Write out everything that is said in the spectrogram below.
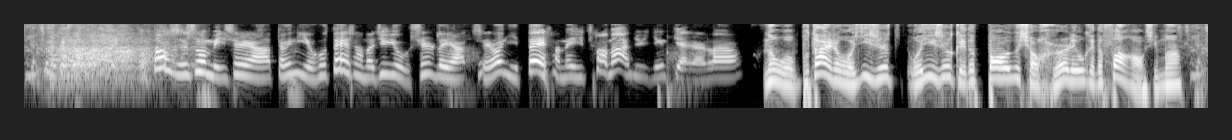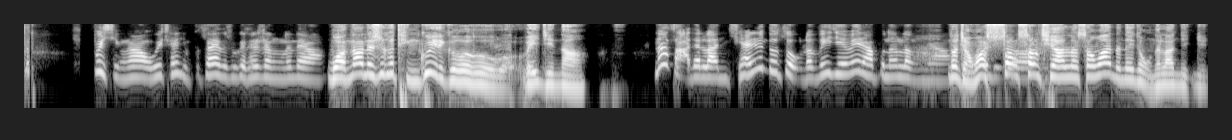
我当时说没事儿啊，等你以后戴上它就有事儿了呀。只要你戴上那一刹那就已经点燃了。那我不带着，我一直我一直给它包一个小盒里，我给它放好，行吗？不行啊，我会趁你不在的时候给它扔了的呀。我，那那是个挺贵的个围巾呐，那咋的了？你前任都走了，围巾为啥不能扔呢？那讲话上上千了、上万的那种的了，你你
